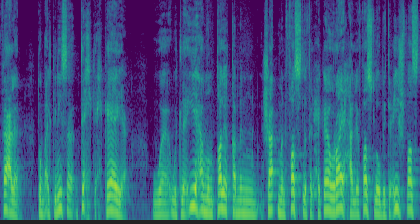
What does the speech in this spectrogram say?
فعلا تبقى الكنيسة بتحكي حكاية و... وتلاقيها منطلقة من شا... من فصل في الحكاية ورايحة لفصل وبتعيش فصل.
